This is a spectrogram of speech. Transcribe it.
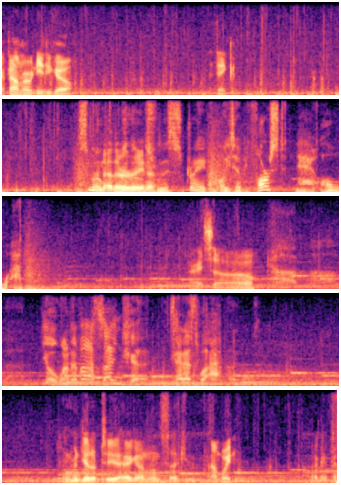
I found where we need to go. I think. Smoke Another billows arena? from this strange. Oh, right, to be first now. Oh, and Alright, so Come, Marla. You're one of us, ain't you? Tell us what happened. I'm gonna get up to you. Hang on one second. I'm waiting. Okay.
